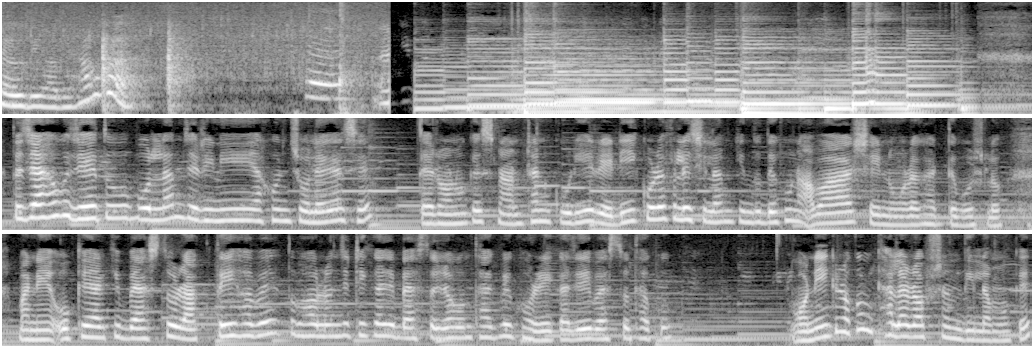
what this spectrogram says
হেলদি হবে হ্যাঁ বাবা? তো যাই হোক যেহেতু বললাম যে রিনি এখন চলে গেছে তাই রনকে স্নান টান করিয়ে রেডি করে ফেলেছিলাম, কিন্তু দেখুন আবার সেই নোংরা ঘাটতে বসল। মানে ওকে আর কি ব্যস্ত রাখতেই হবে। তো ভাবলাম যে ঠিক আছে, ব্যস্ত যখন থাকবে, ঘরের কাজেই ব্যস্ত থাকুক। অনেক রকম খেলার অপশন দিলাম ওকে।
